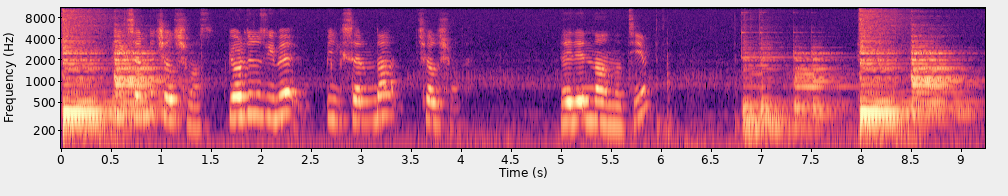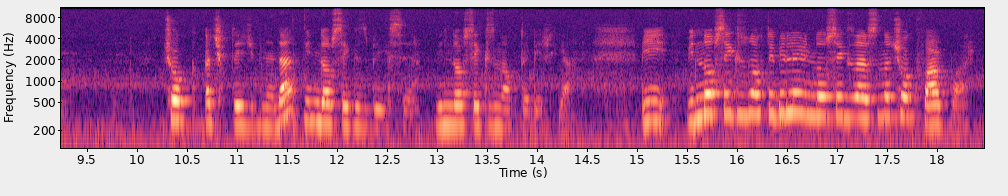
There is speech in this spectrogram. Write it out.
bilgisayarımda çalışmaz. Gördüğünüz gibi bilgisayarımda çalışmadı. Nedenini anlatayım. Çok açıklayıcı bir neden. Windows 8 bilgisayarı. Windows 8.1 yani. Bir Windows 8.1 ile Windows 8 arasında çok fark var.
